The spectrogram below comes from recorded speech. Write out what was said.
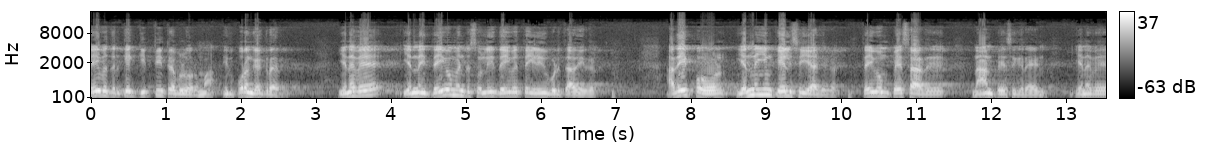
தெய்வத்திற்கு கிட்னி ட்ரபுள் வருமா? இது பூரம் கேட்குறாரு. எனவே என்னை தெய்வம் என்று சொல்லி தெய்வத்தை இழிவுபடுத்தாதீர்கள். அதேபோல் என்னையும் கேலி செய்யாதீர்கள். தெய்வம் பேசாது நான் பேசுகிறேன். எனவே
